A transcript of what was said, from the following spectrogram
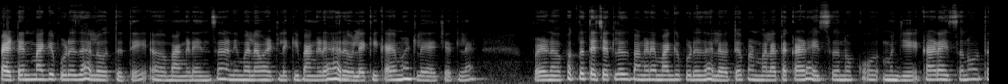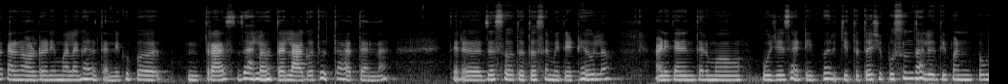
पॅटर्न मागे पुढे झालं होतं ते बांगड्यांचं. आणि मला वाटलं की बांगड्या हरवल्या की काय म्हटलं याच्यातल्या. पण फक्त त्याच्यातल्याच बांगड्या मागे पुढे झाल्या होत्या पण मला आता काढायचं नको म्हणजे काढायचं नव्हतं कारण ऑलरेडी मला घालताना खूप त्रास झाला होता लागत होता हातांना. तर जसं होतं तसं मी ते ठेवलं. आणि त्यानंतर मग पूजेसाठी भरची तर तशी पुसून झाली होती पण पु-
